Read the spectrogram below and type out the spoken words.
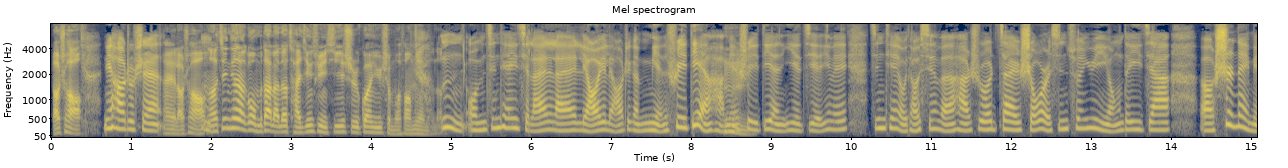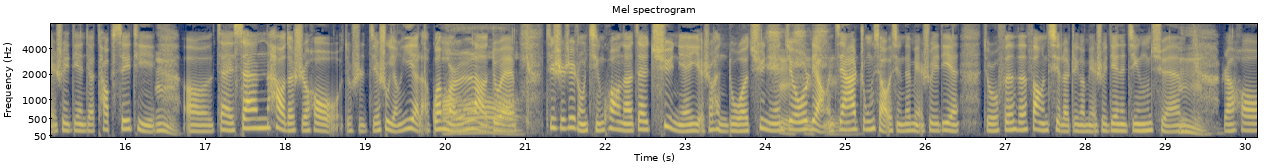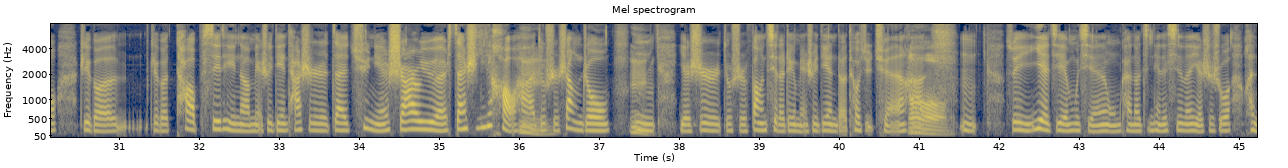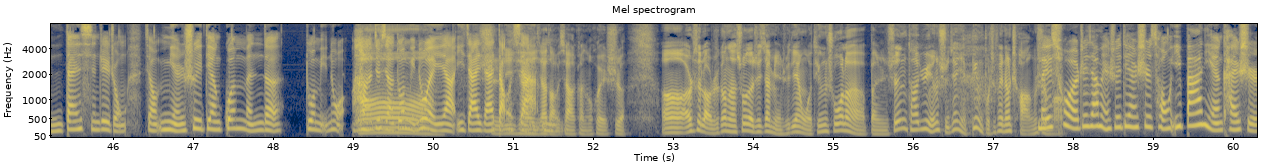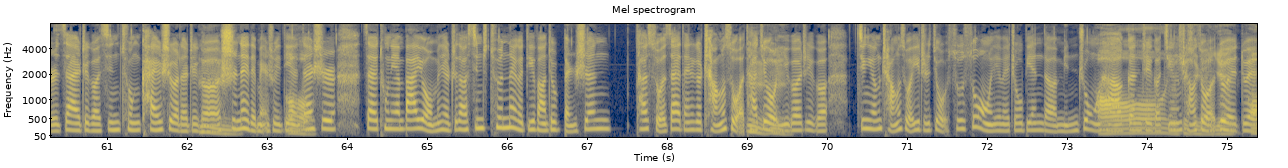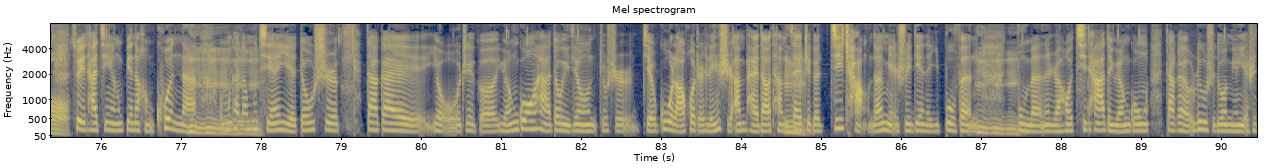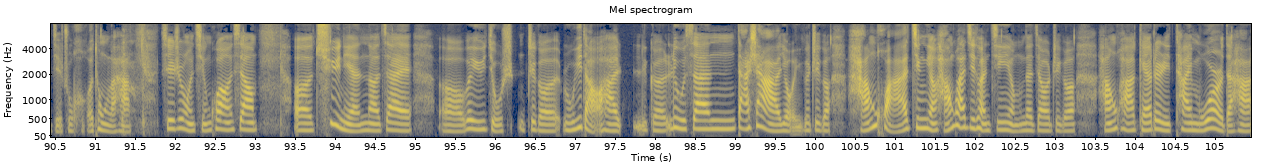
老师好，你好，主持人。哎，老师好。那今天呢，给我们带来的财经讯息是关于什么方面的呢？嗯，我们今天一起来来聊一聊这个免税店哈，免税店业界。因为今天有条新闻哈，说在首尔新村运营的一家呃室内免税店叫 Top City，嗯，呃，在三号的时候就是结束营业了，关门了。对，其实这种情况呢，在去年也是很多，去年就有两家中小型的免税店就是纷纷放弃了这个免税店的经营权，嗯，然后。然后这个这个 Top City 呢，免税店它是在去年十二月三十一号哈，就是上周，嗯，也是就是放弃了这个免税店的特许权哈，嗯，所以业界目前我们看到今天的新闻也是说很担心这种叫免税店关门的。多米诺啊，就像多米诺一样，一家一家倒下，一家倒下可能会是，嗯，而且老师刚才说的这家免税店，我听说了，本身它运营时间也并不是非常长，没错，这家免税店是从一八年开始在这个新村开设的这个室内的免税店，但是在同年八月，我们也知道新村那个地方就本身。他所在的那个场所，他就有一个这个经营场所一直就有诉讼，因为周边的民众哈跟这个经营场所对对，所以他经营变得很困难。我们看到目前也都是大概有这个员工哈都已经就是解雇了，或者临时安排到他们在这个机场的免税店的一部分部门，然后其他的员工大概有六十多名也是解除合同了哈。其实这种情况，像呃去年呢，在呃位于九十这个如意岛哈。啊那个六三大厦有一个这个韩华经营，韩华集团经营的叫这个韩华 Gallery Time World 哈，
